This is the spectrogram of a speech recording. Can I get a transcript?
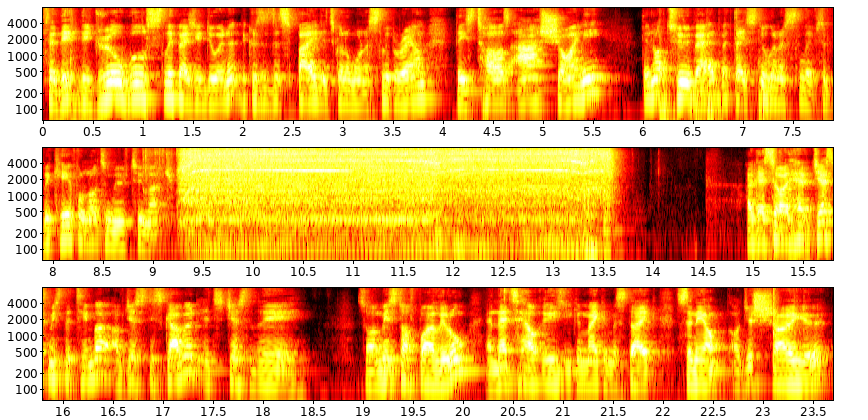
So the, the drill will slip as you're doing it because it's a spade, it's going to want to slip around. These tiles are shiny. They're not too bad, but they're still going to slip. So be careful not to move too much. Okay, so I have just missed the timber. I've just discovered it's just there. So I missed off by a little, and that's how easy you can make a mistake. So now I'll just show you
